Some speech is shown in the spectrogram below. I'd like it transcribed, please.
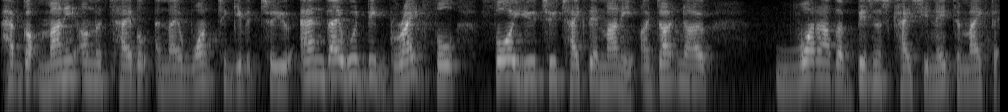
have got money on the table and they want to give it to you and they would be grateful for you to take their money. I don't know what other business case you need to make for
